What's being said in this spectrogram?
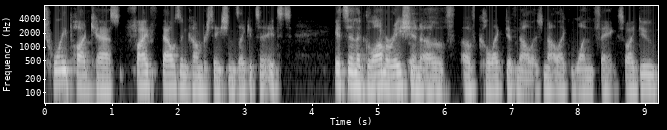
20 podcasts, 5,000 conversations. Like it's it's it's an agglomeration of of collective knowledge, not like one thing. So I do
